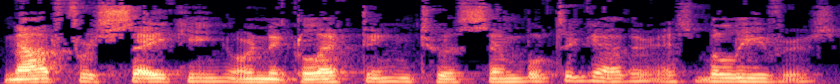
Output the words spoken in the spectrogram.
not forsaking or neglecting to assemble together as believers,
